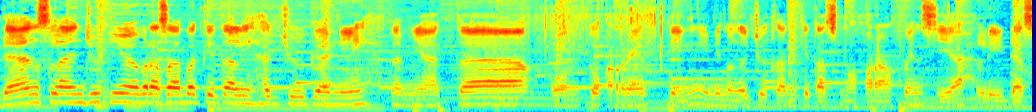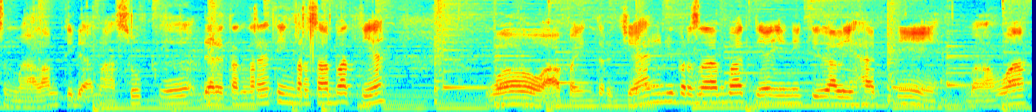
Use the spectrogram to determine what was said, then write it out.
Dan selanjutnya para sahabat kita lihat juga nih ternyata untuk rating ini mengejutkan kita semua para fans ya Lida semalam tidak masuk ke deretan rating para sahabat ya Wow, apa yang terjadi nih persahabat ya? Ini kita lihat nih, bahwa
